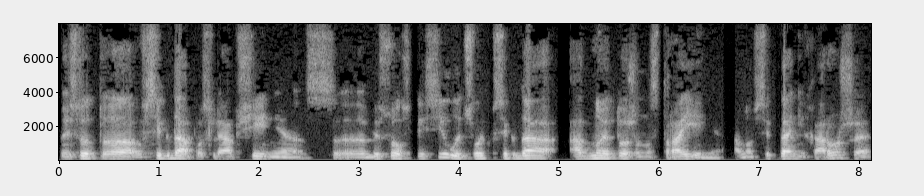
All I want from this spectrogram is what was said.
То есть вот э, всегда после общения с э, бесовской силой человек всегда одно и то же настроение. Оно всегда нехорошее,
